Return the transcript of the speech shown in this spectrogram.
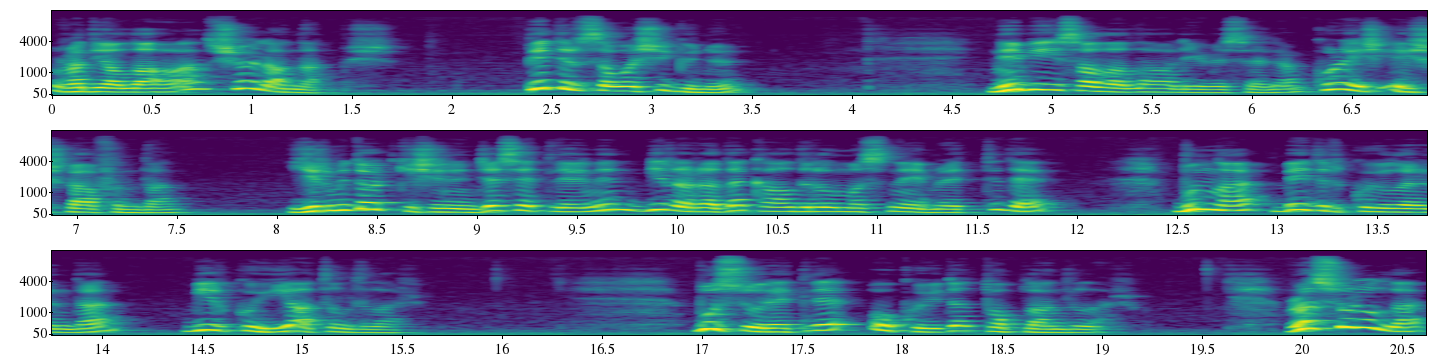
radıyallahu anh şöyle anlatmış. Bedir Savaşı günü Nebi sallallahu aleyhi ve sellem Kureyş eşrafından 24 kişinin cesetlerinin bir arada kaldırılmasını emretti de bunlar Bedir kuyularından bir kuyuya atıldılar. Bu suretle o kuyuda toplandılar. Resulullah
